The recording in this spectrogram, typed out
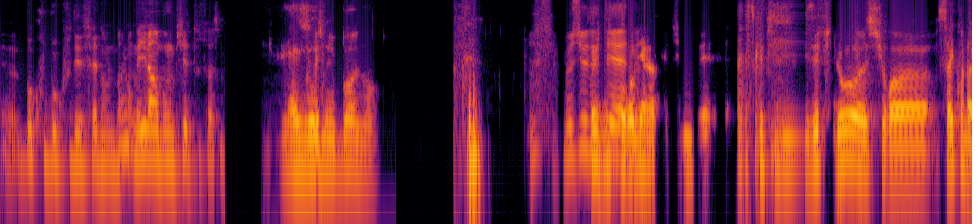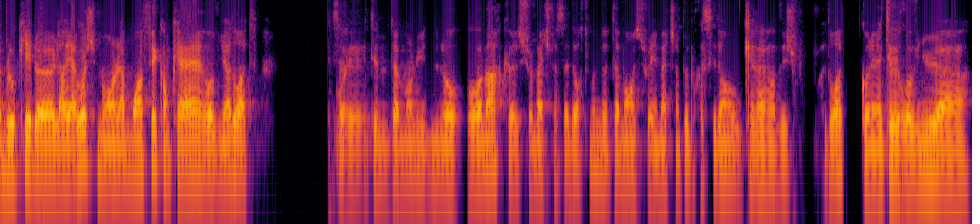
Euh, beaucoup, beaucoup d'effets dans le ballon, mais il a un bon pied de toute façon. La zone est bonne. Hein. Monsieur DTN ce que tu disais, Philo, euh, sur. Euh, c'est vrai qu'on a bloqué l'arrière gauche, mais on l'a moins fait quand Carrère est revenu à droite. Ça a été notamment l'une de nos remarques sur le match face à Dortmund, notamment sur les matchs un peu précédents où Carrère avait joué à droite. Qu'on été revenu à.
